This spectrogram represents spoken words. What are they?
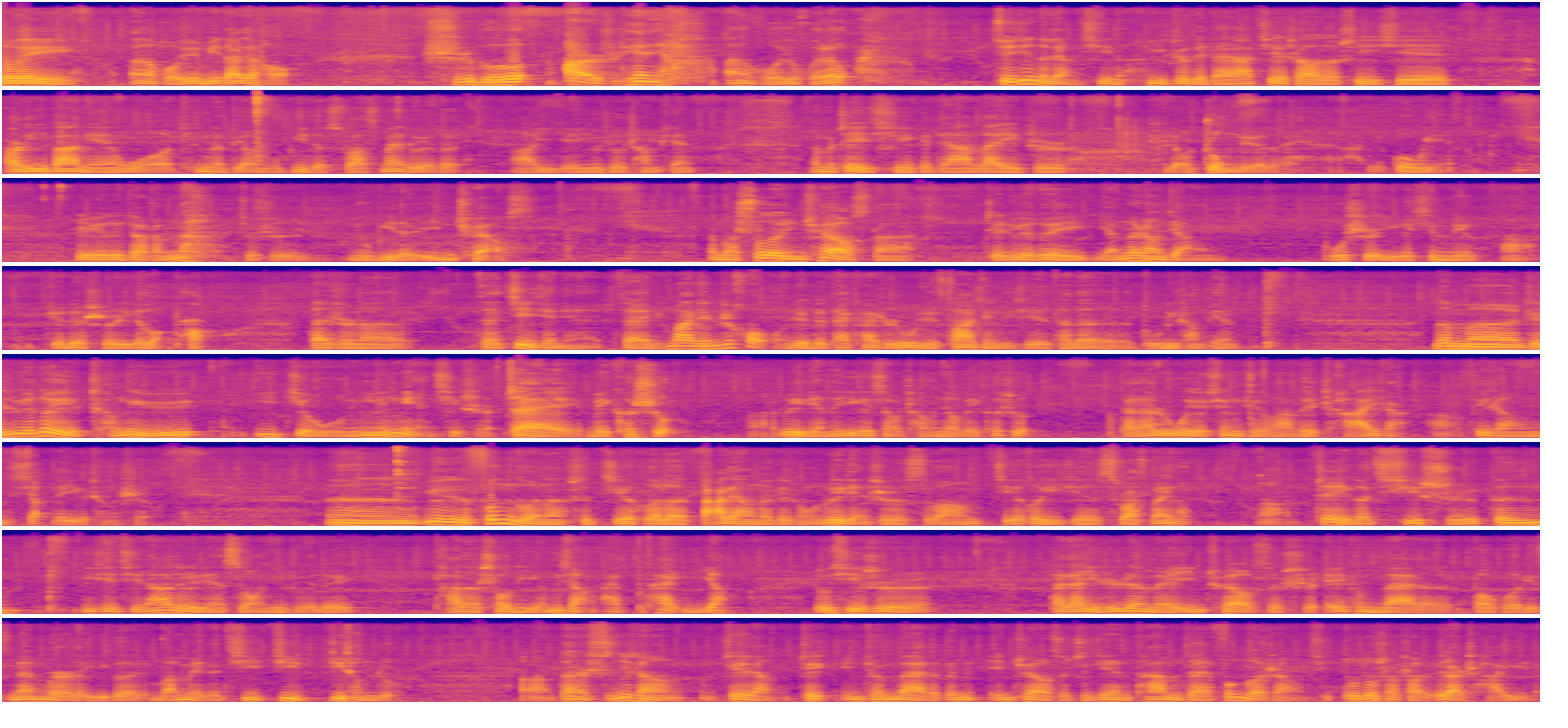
各位暗火乐迷，大家好！时隔二十天呀，暗火又回来了。最近的两期呢，一直给大家介绍的是一些2018年我听着比较牛逼的 thrash metal 乐队啊，一些优秀唱片。那么这一期给大家来一支比较重的乐队啊，也过过瘾。这乐队叫什么呢？就是牛逼的 In Trails。那么说到 In Trails 呢，这个乐队严格上讲不是一个新兵啊，绝对是一个老炮儿。但是呢，在近些年，在零八年之后，乐队才开始陆续发行一些他的独立唱片。那么这支乐队成立于一九零零年，其实在韦克舍啊，瑞典的一个小城叫韦克舍。大家如果有兴趣的话，可以查一下啊，非常小的一个城市。嗯，乐队的风格呢是结合了大量的这种瑞典式的死亡，结合一些 thrash metal 啊，这个其实跟一些其他的瑞典死亡金属乐队，它的受的影响还不太一样。尤其是大家一直认为 In Trails 是 Atom Bad 包括 Dismember 的一个完美的继继继承者啊，但实际上这两这 intrambad 跟 In Trails 之间，他们在风格上其实多多少少有点差异的。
